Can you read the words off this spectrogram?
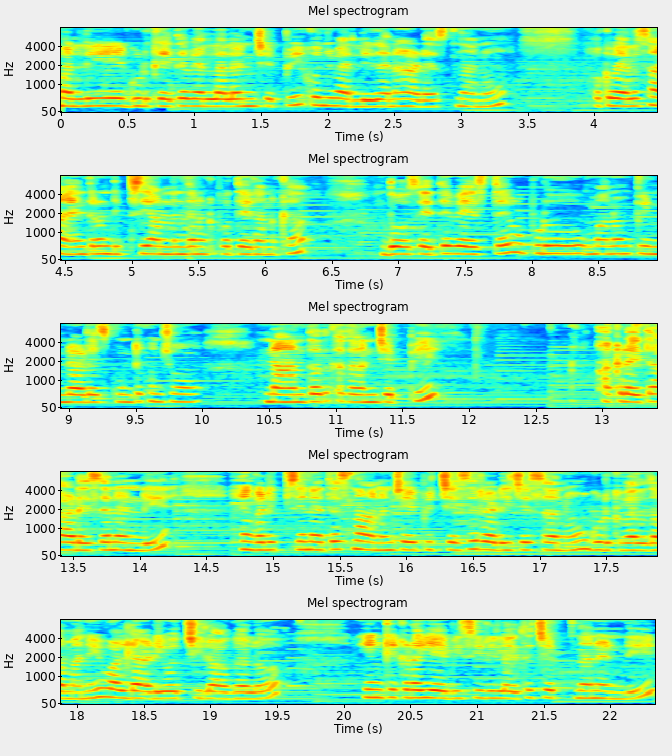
మళ్ళీ గుడికైతే వెళ్ళాలని చెప్పి కొంచెం ఎర్లీగానే ఆడేస్తున్నాను. ఒకవేళ సాయంత్రం డిప్సీ అన్నం తినకపోతే కనుక దోశ అయితే వేస్తే ఇప్పుడు మనం పిండి ఆడేసుకుంటే కొంచెం నానుతుంది కదా అని చెప్పి అక్కడైతే ఆడేసానండి. ఇంకా డిప్సీని అయితే స్నానం చేయించేసి రెడీ చేశాను. గుడికి వెళ్దామని వాళ్ళ డాడీ వచ్చి లాగాలో ఇంక ఇక్కడ ఏబిసిడీలు అయితే చెప్తున్నానండి.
